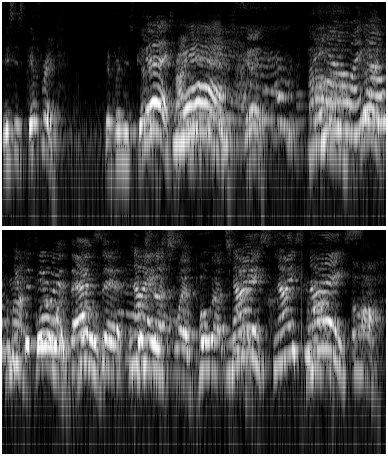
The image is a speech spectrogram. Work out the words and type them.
this is different. Different is good. Good. Try Yeah. new things. Good. I know, I ah, good. know. Come you on, could forward. do it. That's Move. it. Push that Nice. sled. Pull that sled. Nice, nice, Come on. nice. Oh,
